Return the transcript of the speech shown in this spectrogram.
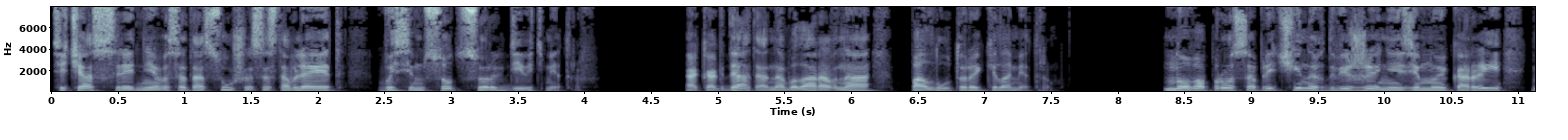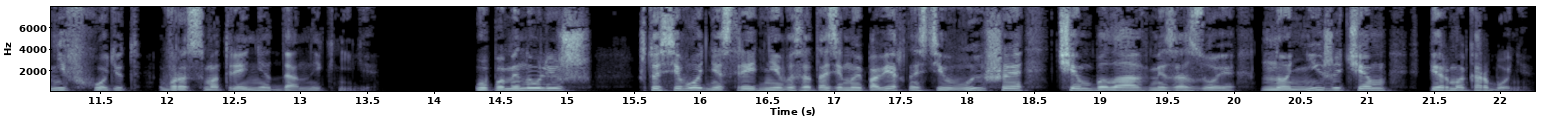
Сейчас средняя высота суши составляет 849 метров. А когда-то она была равна полутора километрам. Но вопрос о причинах движения земной коры не входит в рассмотрение данной книги. Упомяну лишь, что сегодня средняя высота земной поверхности выше, чем была в мезозое, но ниже, чем в пермокарбоне.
